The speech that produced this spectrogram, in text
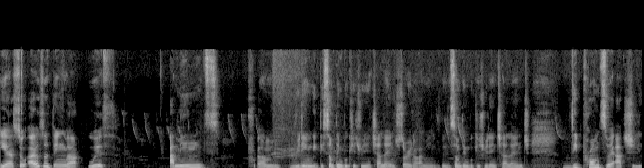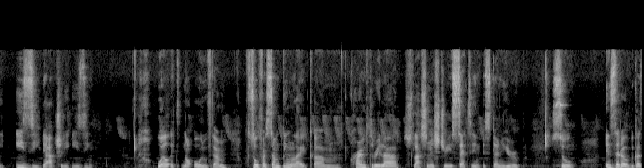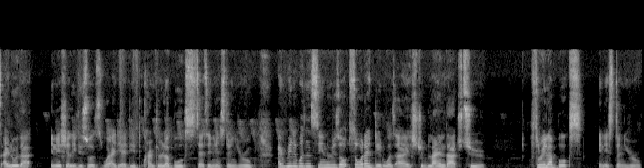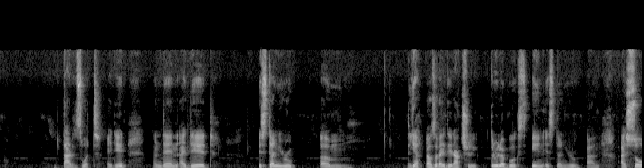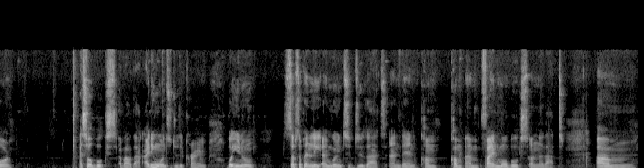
yeah so i also think that with amin's um reading with the something bookish reading challenge. Sorry not i mean something bookish reading challenge. The prompts were actually easy. They're actually easy. Well it's not all of them. So for something like um crime thriller slash mystery set in eastern europe. So instead of because i know that initially this was what I did. I did crime thriller books set in Eastern Europe. I really wasn't seeing the results. So what I did was I streamlined that to thriller books in Eastern Europe. That is what I did. And then I did Eastern Europe um yeah, that was what I did actually. Thriller books in Eastern Europe and I saw I saw books about that. I didn't want to do the crime, but you know, subsequently i'm going to do that and then come come um find more books under that. Um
